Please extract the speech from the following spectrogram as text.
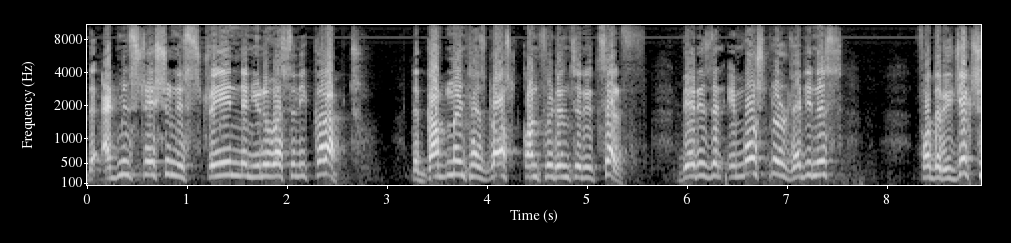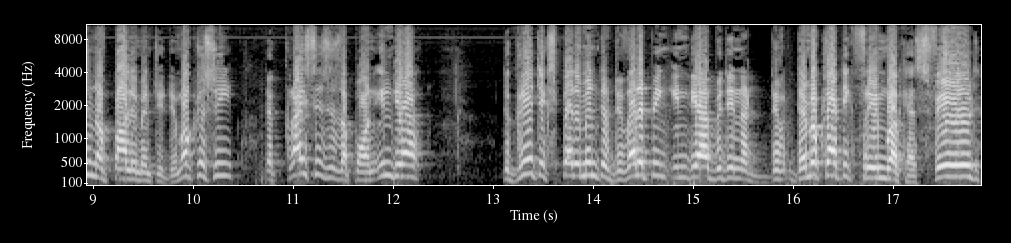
The administration is strained and universally corrupt. The government has lost confidence in itself. There is an emotional readiness for the rejection of parliamentary democracy. The crisis is upon India. The great experiment of developing India within a de- democratic framework has failed.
